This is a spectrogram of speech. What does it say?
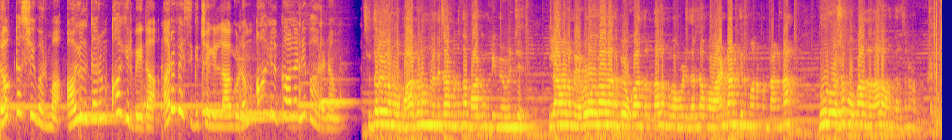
டாக்டர் ஸ்ரீவர்மா ஆயுள் தரும் ஆயுர்வேதா அறுவை சிகிச்சை இல்லா குணம் ஆயுள் கால நிவாரணம். சித்தர்கள் நம்மளை பார்க்கணும்னு நினைச்சா மட்டும் தான் பார்க்க முடியுமே ஒழிஞ்சு இல்லாமல் நம்ம எவ்வளவு காலம் அங்கே போய் உட்காந்துருந்தாலும் நமக்கு அவங்களுடைய தரிசனம் அவங்க வேண்டாம்னு தீர்மானம் பண்ணிட்டாங்கன்னா நூறு வருஷம் உட்காந்துருந்தாலும் அவங்க தரிசனம் நமக்கு கிடைக்கும்.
